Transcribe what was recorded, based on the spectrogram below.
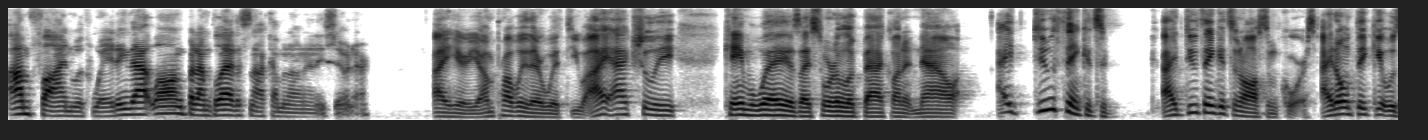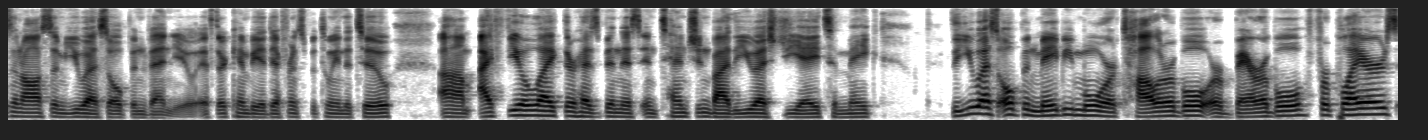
I'm fine with waiting that long, but I'm glad it's not coming on any sooner. I hear you. I'm probably there with you. I actually came away as I sort of look back on it now. I do think it's a I do think it's an awesome course. I don't think it was an awesome US Open venue if there can be a difference between the two. Um, I feel like there has been this intention by the USGA to make the US Open maybe more tolerable or bearable for players.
